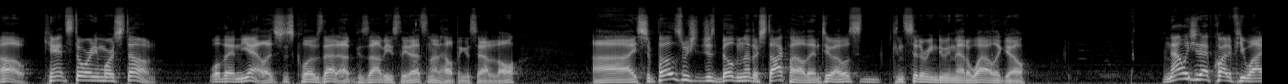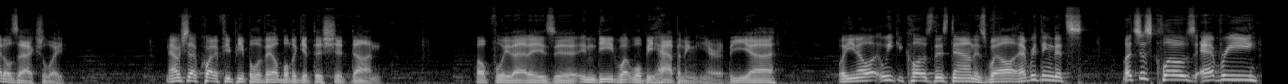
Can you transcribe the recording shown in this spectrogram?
Oh, can't store any more stone. Well then, yeah, let's just close that up, because obviously that's not helping us out at all. Uh, I suppose we should just build another stockpile then, too. I was considering doing that a while ago. Now we should have quite a few idols, actually. Now we should have quite a few people available to get this shit done. Hopefully that is uh, indeed what will be happening here. The, uh... Well, you know what? We could close this down as well. Everything that's... Let's just close every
